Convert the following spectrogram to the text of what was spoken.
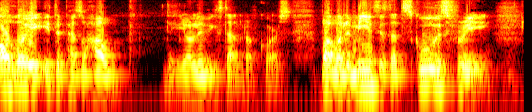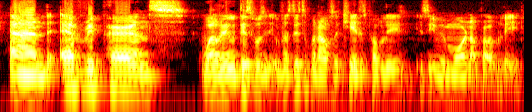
Although it depends on how your living standard, of course. But what it means is that school is free, and every parent's well, this was it was this when I was a kid. It's probably it's even more now, probably.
